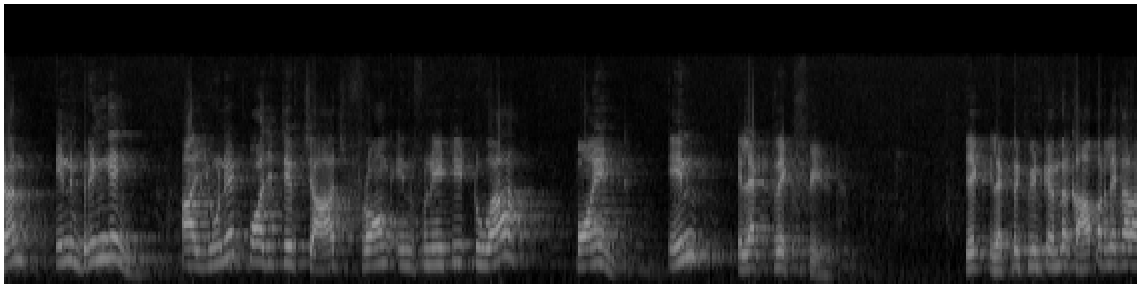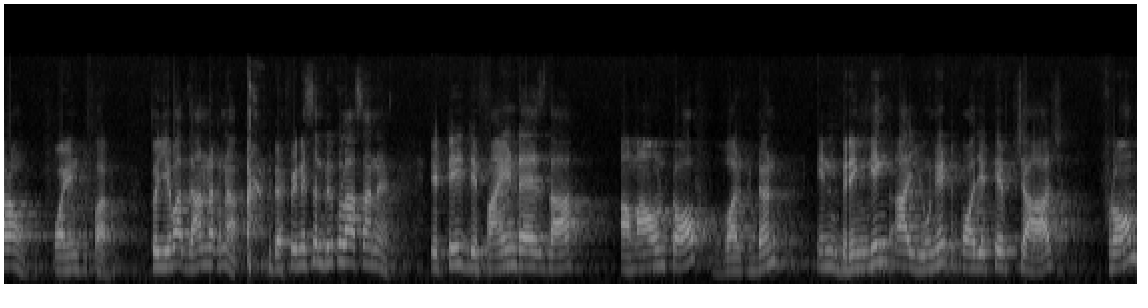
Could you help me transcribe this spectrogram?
done in bringing a unit positive charge from infinity to a point in electric field. एक इलेक्ट्रिक फ़ील्ड के अंदर कहाँ पर लेकर आ रहा हूँ? पॉइंट पर. तो ये बात ध्यान रखना। डेफिनेशन बिल्कुल आसान है। It is defined as the amount of work done in bringing a unit positive charge from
